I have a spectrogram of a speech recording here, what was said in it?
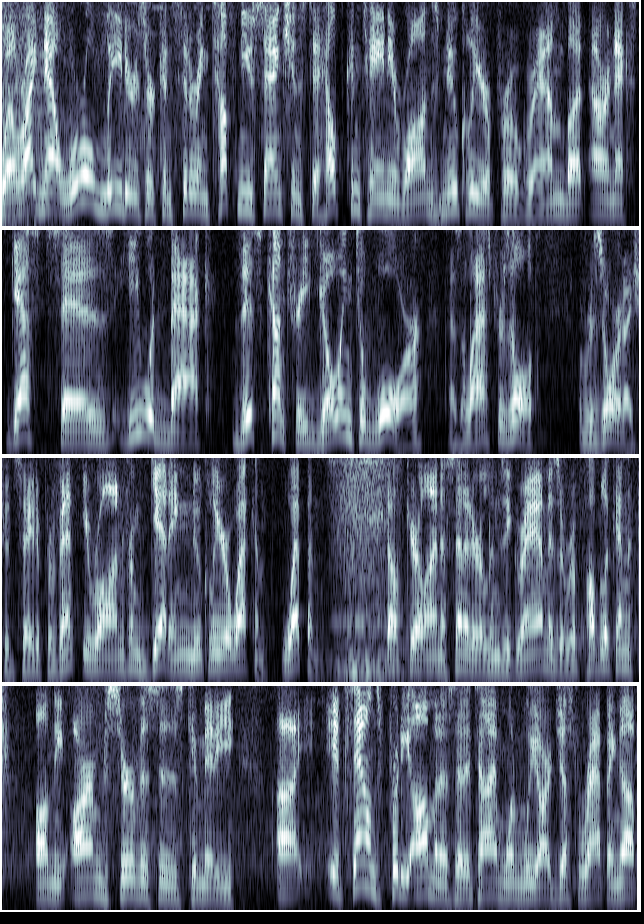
Well, right now, world leaders are considering tough new sanctions to help contain Iran's nuclear program. But our next guest says he would back this country going to war as a last result, a resort, I should say, to prevent Iran from getting nuclear weapon, weapons. South Carolina Senator Lindsey Graham is a Republican on the Armed Services Committee. Uh, it sounds pretty ominous at a time when we are just wrapping up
